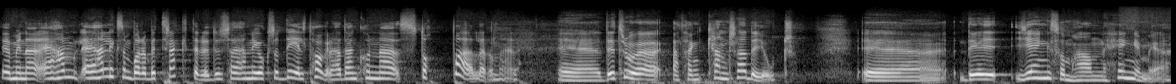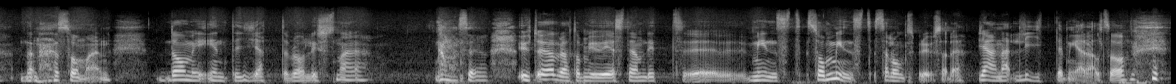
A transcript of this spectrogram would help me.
jag menar, är han, är han liksom bara betraktare? Du sa han är ju också deltagare. Hade han kunnat stoppa alla de här? Eh, det tror jag att han kanske hade gjort. Eh, det gäng som han hänger med den här sommaren, de är inte jättebra lyssnare. Kan man säga. Utöver att de ju är ständigt eh, minst, som minst salongsberusade. Gärna lite mer alltså.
